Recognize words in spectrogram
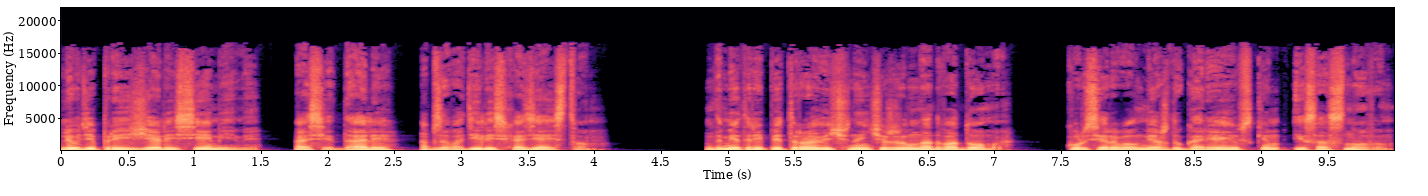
Люди приезжали семьями, оседали, обзаводились хозяйством. Дмитрий Петрович нынче жил на два дома, курсировал между Горяевским и Сосновым.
